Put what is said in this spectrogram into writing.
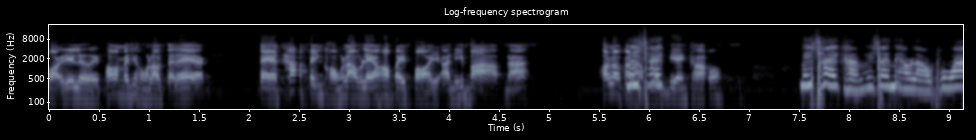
ปล่อยได้เลย เพราะมันไม่ใช่ของเราแต่แรก แต่ถ้าเป็นของเราแล้วเอาไปปล่อย อันนี้บาปนะ เพราะเรากำลังเบียดเบียนเขา ไม่ใช่ค่ะ ไม่ใช่แมวเรา เพราะว่า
